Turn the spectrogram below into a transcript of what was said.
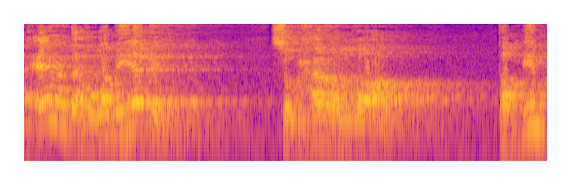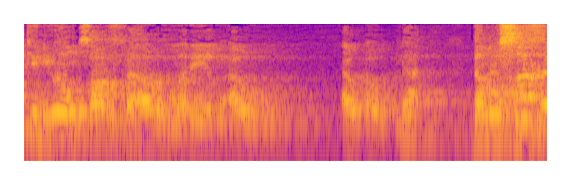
عنده وبيده. سبحان الله. طب يمكن يوم ظرف أو مريض أو أو أو لا. ده مصر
